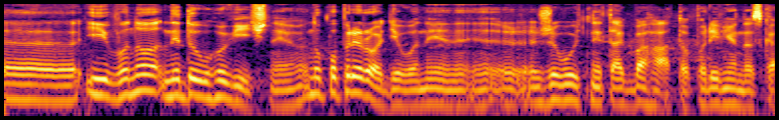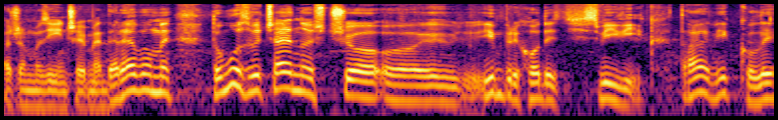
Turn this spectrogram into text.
е, і воно недовговічне. Ну, по природі вони е, живуть не так багато порівняно, скажімо, з іншими деревами. Тому, звичайно, що їм приходить свій вік, та вік, коли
